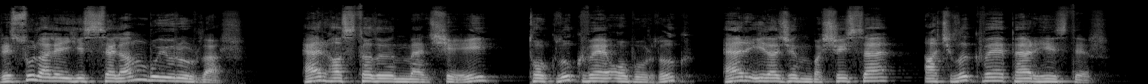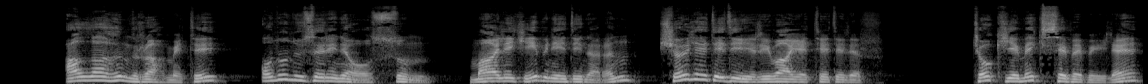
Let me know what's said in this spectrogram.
Resul aleyhisselam buyururlar. Her hastalığın menşei tokluk ve oburluk, her ilacın başıysa açlık ve perhizdir. Allah'ın rahmeti onun üzerine olsun. Malik İbni Dinar'ın şöyle dediği rivayet edilir. Çok yemek sebebiyle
